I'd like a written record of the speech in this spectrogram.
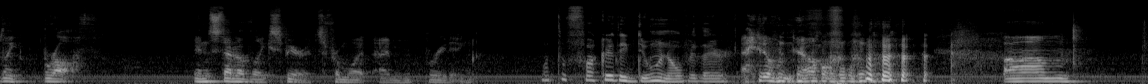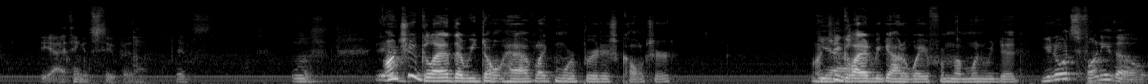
like broth instead of like spirits, from what I'm reading. What the fuck are they doing over there? I don't know. um, yeah, I think it's stupid. It's. Oof. Aren't you glad that we don't have like more British culture? Aren't Yeah. you glad we got away from them when we did? You know what's funny though?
